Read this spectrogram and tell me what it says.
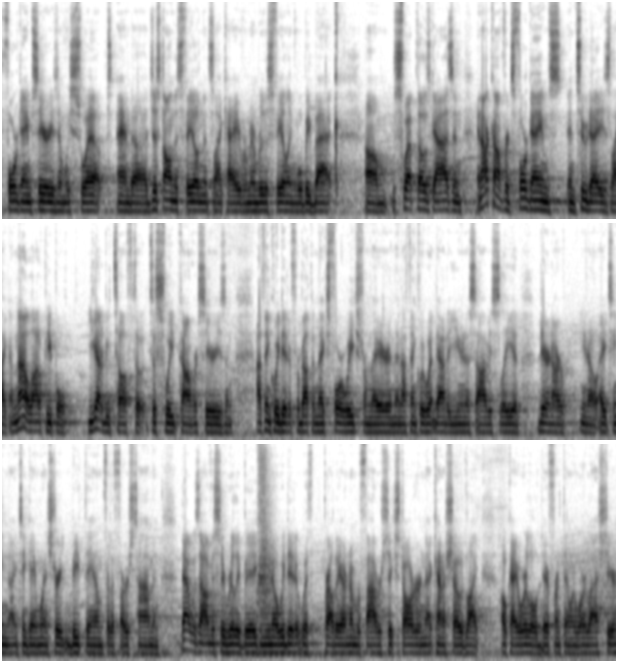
four game series, and we swept. And uh, just on this field, and it's like, hey, remember this feeling, we'll be back. Um, swept those guys. And in our conference, four games in two days, like, not a lot of people you got to be tough to, to sweep conference series and i think we did it for about the next four weeks from there and then i think we went down to eunice obviously and during our you know 18 19 game win streak and beat them for the first time and that was obviously really big and you know we did it with probably our number five or six starter and that kind of showed like okay we're a little different than we were last year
